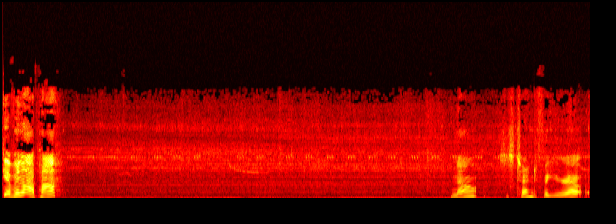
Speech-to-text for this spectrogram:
Giving up, huh? No, just trying to figure out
